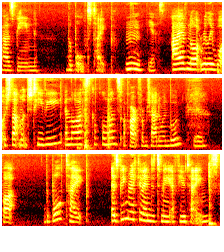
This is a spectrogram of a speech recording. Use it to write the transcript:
has been the bold type. Mm, yes. I have not really watched that much TV in the last couple of months, apart from Shadow and Bone. Yeah. But the bold type, it's been recommended to me a few times,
